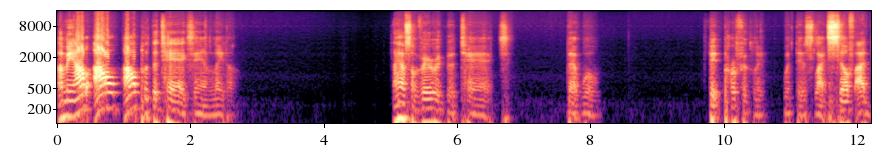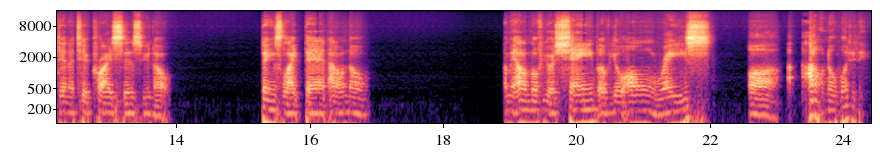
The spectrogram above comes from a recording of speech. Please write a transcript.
I mean, I'll I'll I'll put the tags in later. I have some very good tags that will fit perfectly with this, like self identity crisis, you know, things like that. I don't know. I mean, I don't know if you're ashamed of your own race or I don't know what it is.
